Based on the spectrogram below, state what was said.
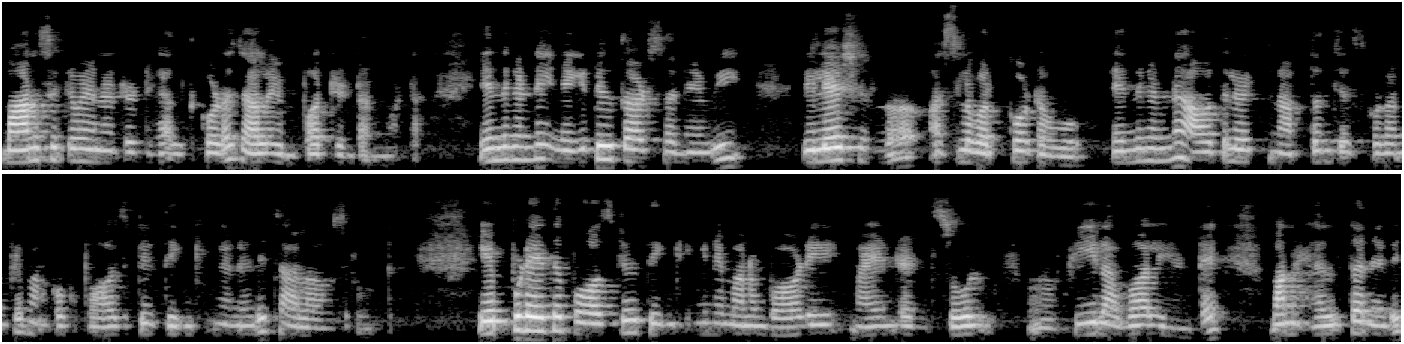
మానసికమైనటువంటి హెల్త్ కూడా చాలా ఇంపార్టెంట్ అనమాట ఎందుకంటే ఈ నెగిటివ్ థాట్స్ అనేవి రిలేషన్లో అసలు వర్కౌట్ అవ్వవు. ఎందుకంటే అవతల వ్యక్తిని అర్థం చేసుకోవడానికి మనకు ఒక పాజిటివ్ థింకింగ్ అనేది చాలా అవసరం ఉంటుంది. ఎప్పుడైతే పాజిటివ్ థింకింగ్ని మన body mind and soul feel అవ్వాలి అంటే మన హెల్త్ అనేది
